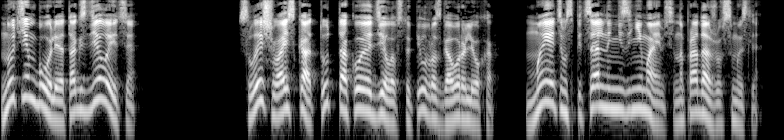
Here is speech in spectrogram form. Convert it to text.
Ну, тем более, так сделаете. «Слышь, войска, тут такое дело», — вступил в разговор Леха. «Мы этим специально не занимаемся, на продажу в смысле.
